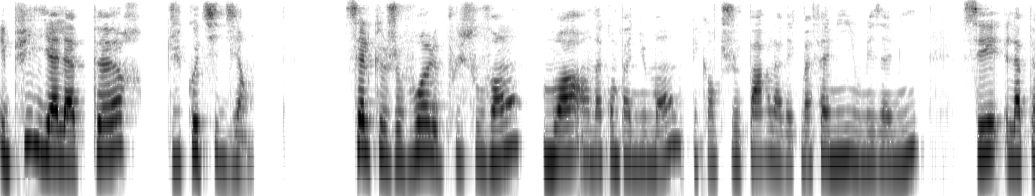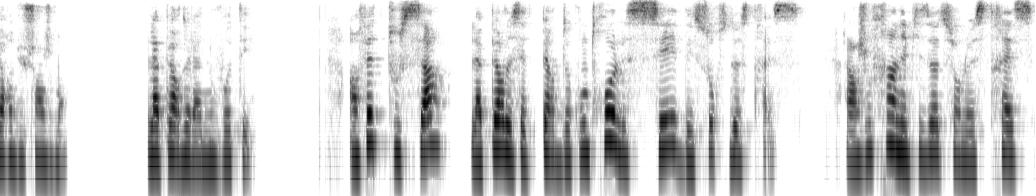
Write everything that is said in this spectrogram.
Et puis il y a la peur du quotidien. Celle que je vois le plus souvent, moi en accompagnement, et quand je parle avec ma famille ou mes amis, c'est la peur du changement, la peur de la nouveauté. En fait, tout ça, la peur de cette perte de contrôle, c'est des sources de stress. Alors je vous ferai un épisode sur le stress,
